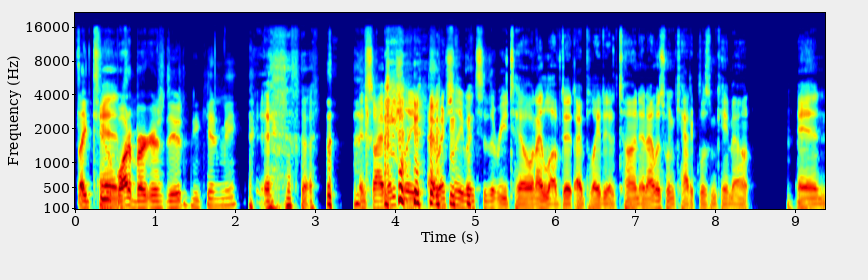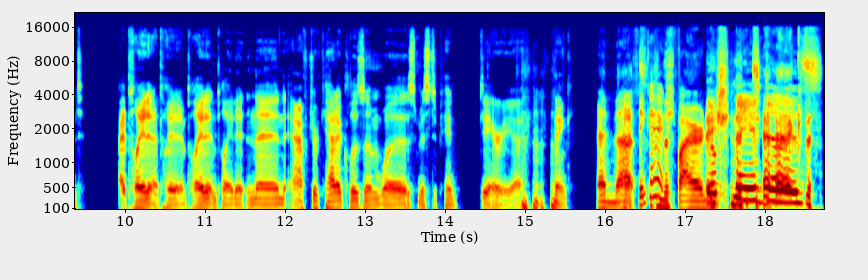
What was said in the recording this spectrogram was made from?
It's like two And- Whataburgers, dude. you kidding me? and so i eventually i eventually went to the retail and i loved it i played it a ton and that was when cataclysm came out Mm-hmm. and i played it and I played it and played it and played it and then after cataclysm was mr pandaria i think and I think I the Fire Nation attacked. pandas.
